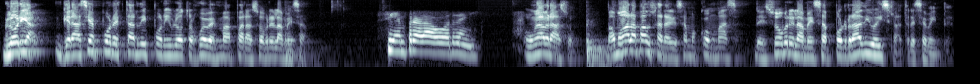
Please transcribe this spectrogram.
Gloria, gracias por estar disponible otro jueves más para Sobre la Mesa. Siempre a la orden. Un abrazo. Vamos a la pausa, regresamos con más de Sobre la Mesa por Radio Isla 1320.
